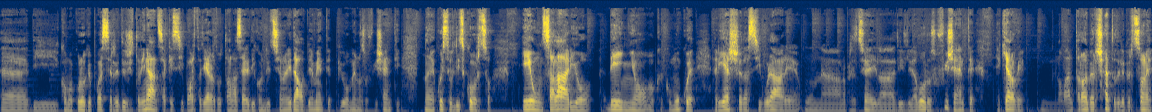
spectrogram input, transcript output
uh, di, come quello che può essere il reddito di cittadinanza, che si porta dietro tutta una serie di condizionalità, ovviamente più o meno sufficienti, non è questo il discorso, e un salario degno o che comunque riesce ad assicurare una, una prestazione di, la, di, di, lavoro sufficiente, è chiaro che il 99% delle persone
